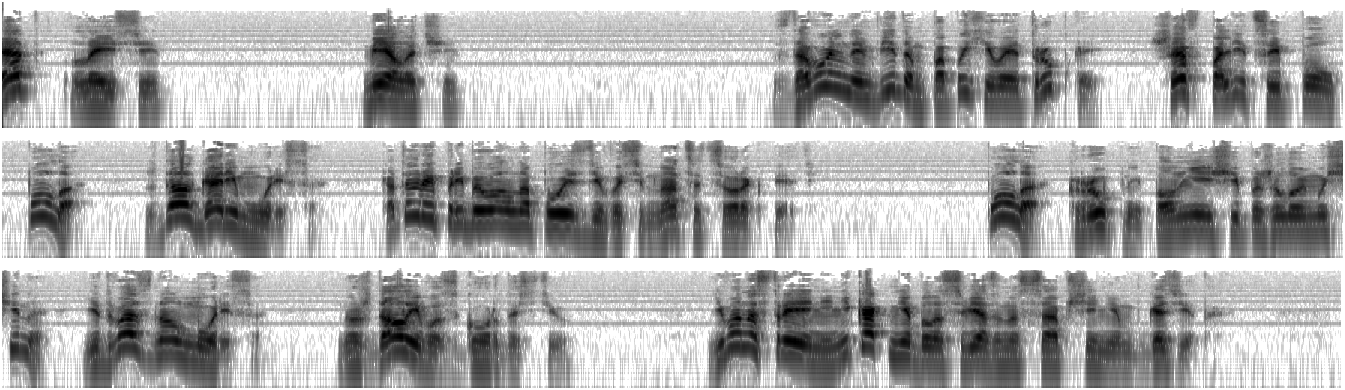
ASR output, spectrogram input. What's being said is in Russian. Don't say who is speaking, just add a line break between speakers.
Эд Лейси. Мелочи. С довольным видом попыхивая трубкой, шеф полиции Пол Пола ждал Гарри Морриса, который прибывал на поезде в 18:45. Пола, крупный, полнеющий пожилой мужчина, едва знал Морриса, но ждал его с гордостью. Его настроение никак не было связано с сообщением в газетах.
